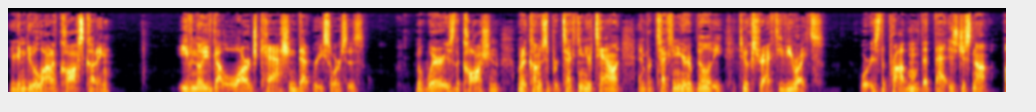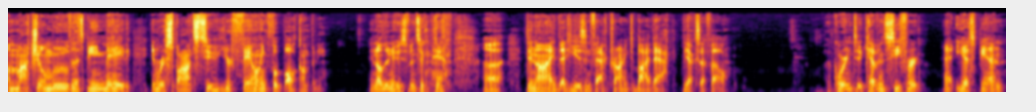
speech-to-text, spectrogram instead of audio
you're going to do a lot of cost cutting, even though you've got large cash and debt resources. But where is the caution when it comes to protecting your talent and protecting your ability to extract TV rights? Or is the problem that that is just not a macho move that's being made in response to your failing football company? In other news, Vince McMahon uh, denied that he is in fact trying to buy back the XFL. According to Kevin Seifert at ESPN,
